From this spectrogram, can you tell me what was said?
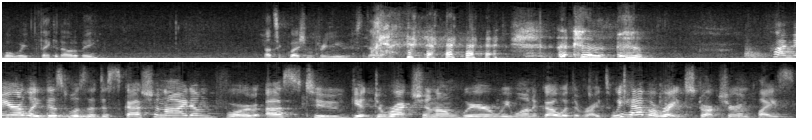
what we think it ought to be? That's a question for you. Primarily, this was a discussion item for us to get direction on where we want to go with the rates. We have a rate structure in place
